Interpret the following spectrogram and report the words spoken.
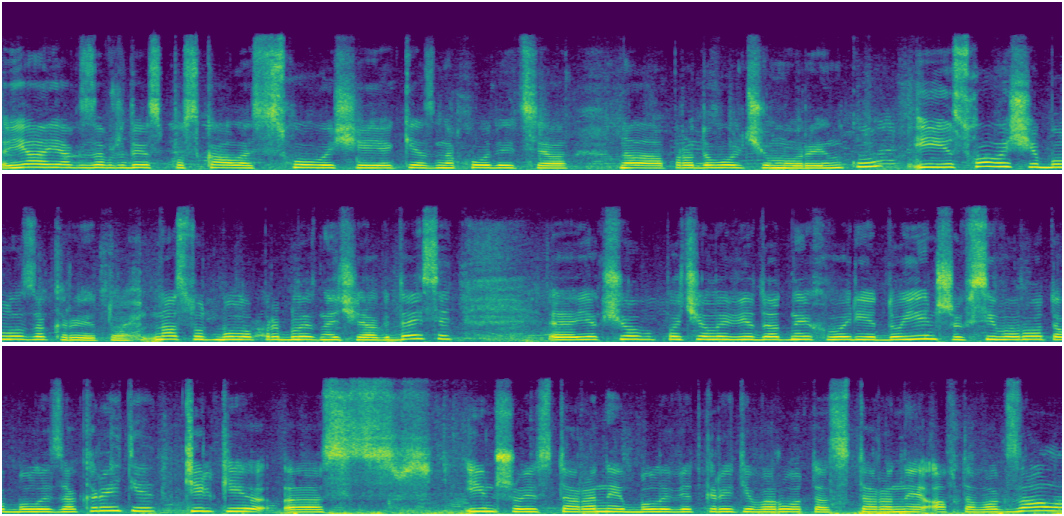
я, як завжди, спускалась в сховище, яке знаходиться на продовольчому ринку. І сховище було закрито. Нас тут було приблизно чоловік 10. Е, Якщо почали від одних воріт до інших, всі ворота були закриті. Тільки е, з іншої сторони були відкриті ворота з сторони автовокзалу.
